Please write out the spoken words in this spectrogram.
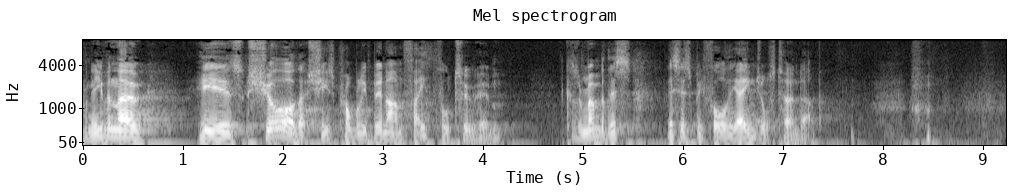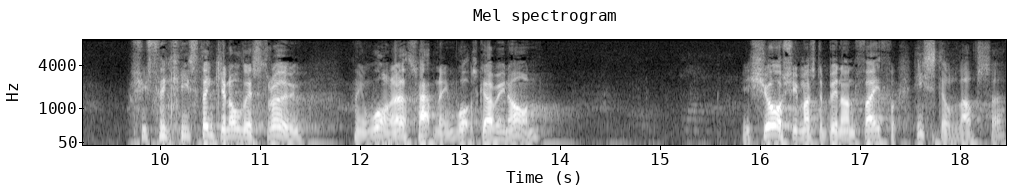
And even though he is sure that she's probably been unfaithful to him, because remember, this, this is before the angels turned up. She's think, he's thinking all this through, thinking, what on earth's happening? What's going on? He's sure she must have been unfaithful. He still loves her.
